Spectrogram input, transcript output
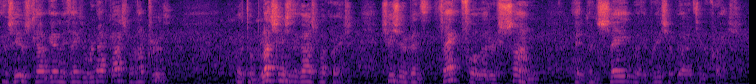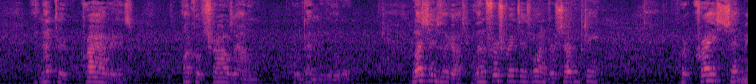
Because he was telling, giving me things that were not gospel, not truth. But the blessings of the gospel of Christ. She should have been thankful that her son had been saved by the grace of God through Christ. And not to cry out against Uncle Charles Allen, who led me to the Lord. Blessings of the gospel. Then 1 Corinthians 1, verse 17. For Christ sent me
